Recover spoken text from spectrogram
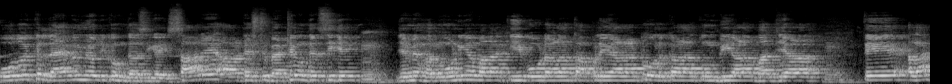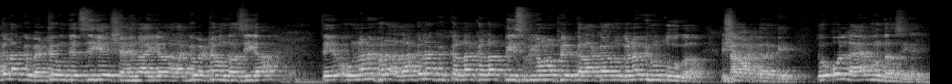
ਉਦੋਂ ਇੱਕ ਲਾਈਵ ਮਿਊਜ਼ਿਕ ਹੁੰਦਾ ਸੀਗਾ ਜੀ। ਸਾਰੇ ਆਰਟਿਸਟ ਬੈਠੇ ਹੁੰਦੇ ਸੀਗੇ। ਜਿਵੇਂ ਹਾਰਮੋਨੀਅਮ ਵਾਲਾ ਕੀਬੋਰਡ ਵਾਲਾ ਤਬਲੇ ਵਾਲਾ ਢੋਲਕ ਵਾਲਾ ਤੁੰਬੀ ਵਾਲਾ ਬਾਜੇ ਵਾਲਾ। ਤੇ ਅਲੱਗ-ਅਲੱਗ ਬੈਠੇ ਹੁੰਦੇ ਸੀਗੇ ਸ਼ਹਿਨਾਈ ਵਾਲਾ ਅਲੱਗ ਬੈਠਾ ਹੁੰਦਾ ਸੀਗਾ। ਤੇ ਉਹਨਾਂ ਨੇ ਫਿਰ ਅਲੱਗ-ਅਲੱਗ ਕੱਲਾ-ਕੱਲਾ ਪੀਸ ਵਜਾਉਣਾ ਫਿਰ ਕਲਾਕਾਰ ਨੂੰ ਕਹਿਣਾ ਵੀ ਹੁਣ ਤੂੰ ਗਾ ਇਸ਼ਾਰਾ। ਕਰਕੇ। ਤੇ ਉਹ ਲਾਈਵ ਹੁੰਦਾ ਸੀਗਾ ਜੀ।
